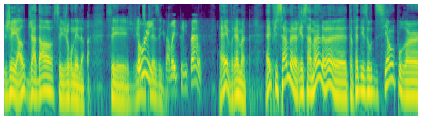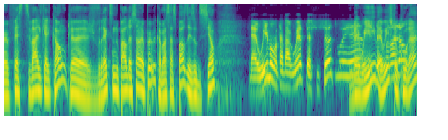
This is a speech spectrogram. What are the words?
j'ai hâte. J'adore ces journées-là. C'est, j'ai du plaisir. ça va être trippant. Hey, vraiment. Et puis Sam, euh, récemment, là, tu as fait des auditions pour un festival quelconque. là. Je voudrais que tu nous parles de ça un peu. Comment ça se passe, des auditions? Ben oui, mon tabarouette, t'as su ça, toi, hein? Ben oui, ben oui, je suis au courant.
